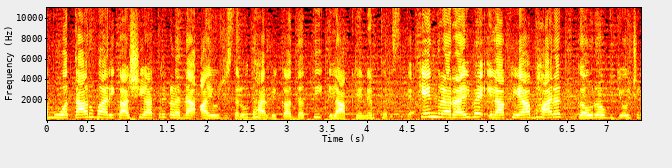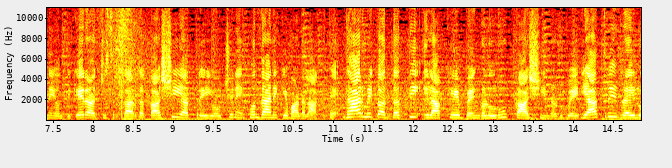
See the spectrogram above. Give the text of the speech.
ಮೂವತ್ತಾರು ಬಾರಿ ಕಾಶಿ ಯಾತ್ರೆಗಳನ್ನ ಆಯೋಜಿಸಲು ಧಾರ್ಮಿಕ ದತ್ತಿ ಇಲಾಖೆ ನಿರ್ಧರಿಸಿದೆ. ಕೇಂದ್ರ ರೈಲ್ವೆ ಇಲಾಖೆಯ ಭಾರತ್ ಗೌರವ್ ಯೋಜನೆಯೊಂದಿಗೆ ರಾಜ್ಯ ಸರ್ಕಾರದ ಕಾಶಿ ಯಾತ್ರೆ ಯೋಜನೆ ಹೊಂದಾಣಿಕೆ ಮಾಡಲಾಗಿದೆ. ಧಾರ್ಮಿಕ ದತ್ತಿ ಇಲಾಖೆ ಬೆಂಗಳೂರು ಕಾಶಿ ನಡುವೆ ಯಾತ್ರಿ ರೈಲು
